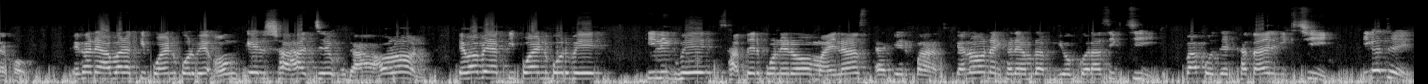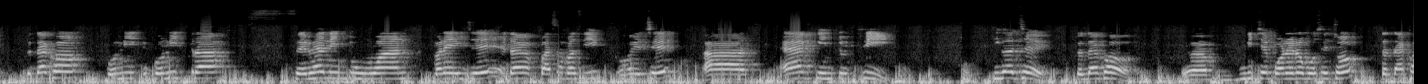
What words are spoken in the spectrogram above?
দেখো, এখানে আবার একটি পয়েন্ট করবে অঙ্কের সাহায্যে উদাহরণ। এভাবে একটি পয়েন্ট করবে, কি লিখবে? সাতের পনেরো মাইনাস একের পাঁচ। কেন না এখানে আমরা বিয়োগ করা শিখছি বা প্রজেক্ট খাতায় লিখছি। ঠিক আছে? তো দেখো গণিত গণিতরা সেভেন ইন্টু ওয়ান মানে এই যে এটা পাশাপাশি হয়েছে, আর এক ইন্টু থ্রি ঠিক আছে? তো দেখো নিচে পনেরো বসেছো। তো দেখো,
